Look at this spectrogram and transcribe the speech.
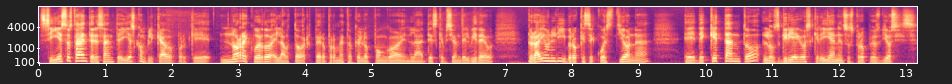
Sí, eso estaba interesante y es complicado porque no recuerdo el autor, pero prometo que lo pongo en la descripción del video. Pero hay un libro que se cuestiona eh, de qué tanto los griegos creían en sus propios dioses.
